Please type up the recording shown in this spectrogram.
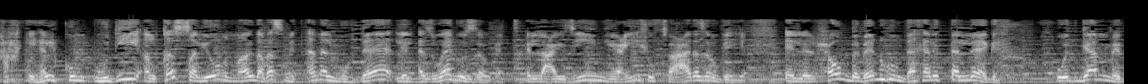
هحكيها لكم ودي القصة اليوم النهاردة بسمة أمل مهداة للأزواج والزوجات. اللي عايزين يعيشوا في سعادة زوجية. اللي الحب بينهم دخل التلاجة واتجمد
